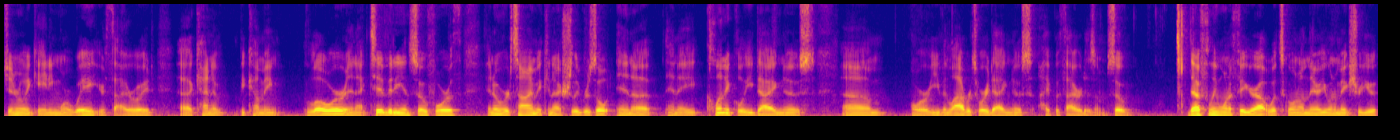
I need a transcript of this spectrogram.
generally gaining more weight, your thyroid uh, kind of becoming lower in activity and so forth. And over time, it can actually result in a in a clinically diagnosed um, or even laboratory diagnosed hypothyroidism. So definitely want to figure out what's going on there. You want to make sure you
